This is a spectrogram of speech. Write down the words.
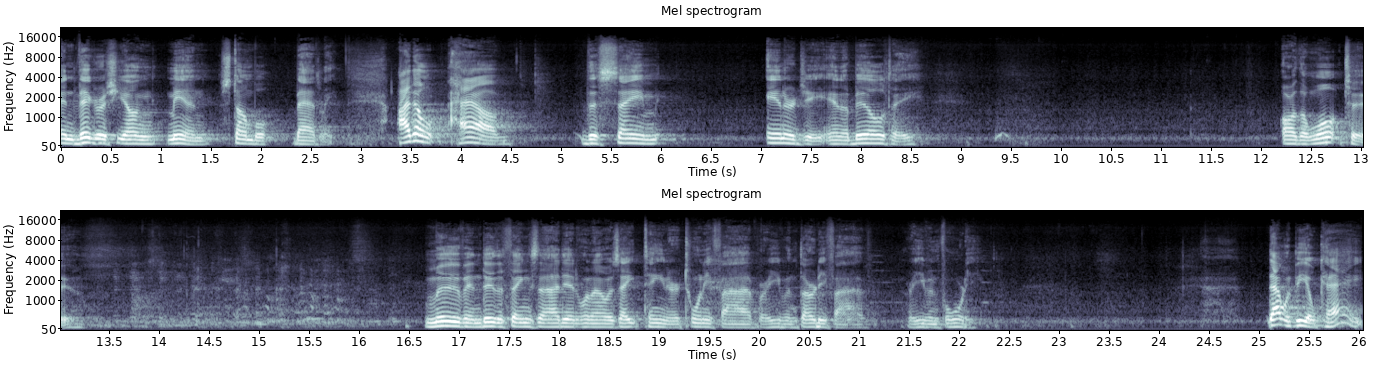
and vigorous young men stumble badly. I don't have the same energy and ability or the want to move and do the things that I did when I was 18 or 25 or even 35 or even 40. That would be okay.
